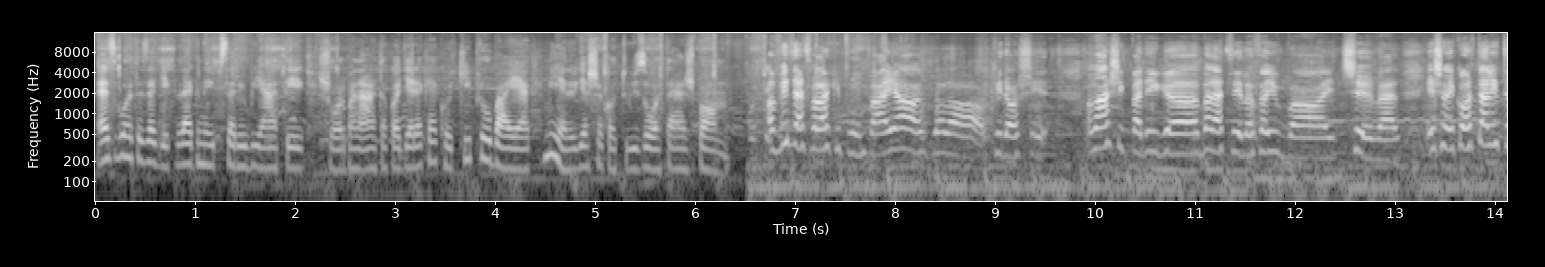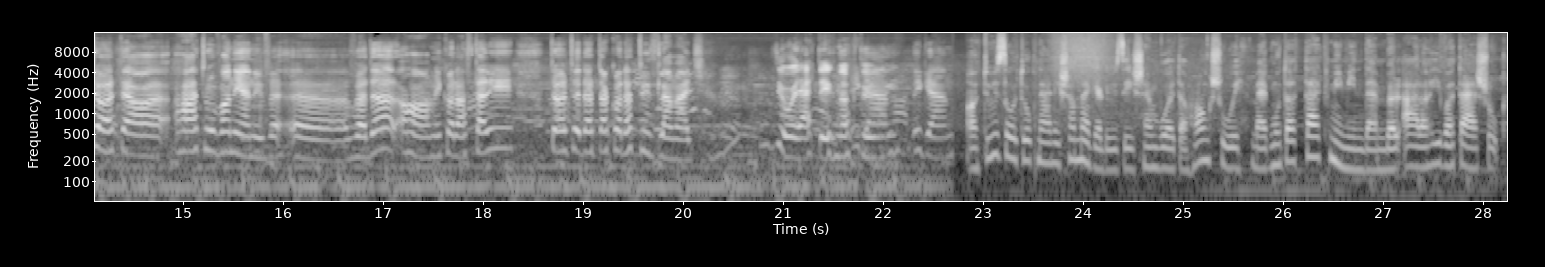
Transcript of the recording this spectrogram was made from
Ez volt az egyik legnépszerűbb játék. Sorban álltak a gyerekek, hogy kipróbálják, milyen ügyesek a tűzoltásban. A vizet valaki pumpálja, azzal a piros, a másik pedig belecéloz a lyukba egy csővel. És amikor teli tölte, a, hátul van ilyen uh, vödör, amikor az teli töltődött, akkor a tűz lemegy jó játéknak tűnik. Igen, igen. A tűzoltóknál is a megelőzésen volt a hangsúly, megmutatták, mi mindenből áll a hivatásuk.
